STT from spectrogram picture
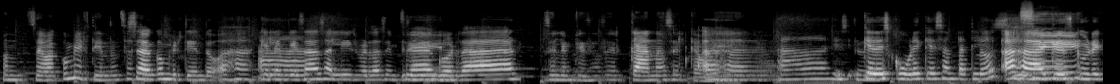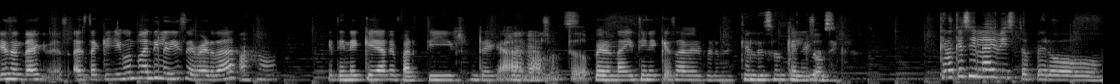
Cuando se va convirtiendo en Se Santa va convirtiendo, ajá, que le Ah. empieza a salir, ¿verdad? Se empieza a engordar. Se le empieza a hacer canas el cabello. Ajá. Ah, sí, sí, Entonces- que descubre que es Santa Claus. Ajá, Sí. que descubre que es Santa Claus. Hasta que llega un duende y le dice, ¿verdad? Ajá. Que tiene que ir a repartir regalos, Regalos. y todo. Pero nadie tiene que saber, ¿verdad? Que le son Que Claus. Creo que sí la he visto, pero...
